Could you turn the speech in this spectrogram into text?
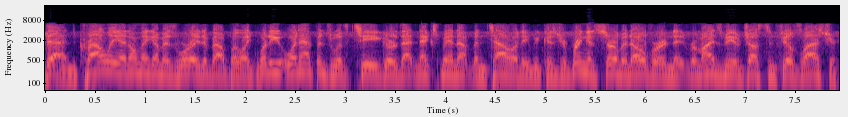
then? Crowley, I don't think I'm as worried about, but like, what do you what happens with Teague or that next man up mentality? Because you're bringing Sermon over, and it reminds me of Justin Fields last year.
